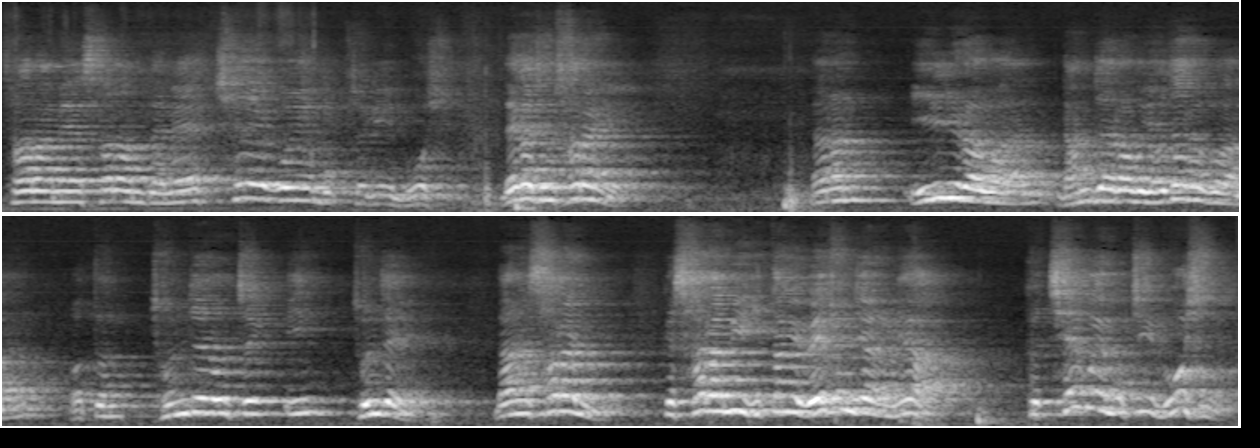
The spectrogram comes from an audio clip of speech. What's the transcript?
사람의 사람됨의 최고의 목적이 무엇이냐? 내가 지금 사람이에요. 나는 인류라고 하는 남자라고 여자라고 하는 어떤 존재론적인 존재입니다. 나는 사람입니다. 그 사람이 이 땅에 왜 존재하느냐? 그 최고의 목적이 무엇이냐?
